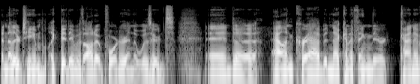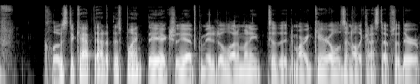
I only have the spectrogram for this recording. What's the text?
another team like they did with Otto Porter and the Wizards and uh, Allen Crabbe and that kind of thing. They're kind of close to capped out at this point. They actually have committed a lot of money to the DeMarre Carrolls and all that kind of stuff, so they're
